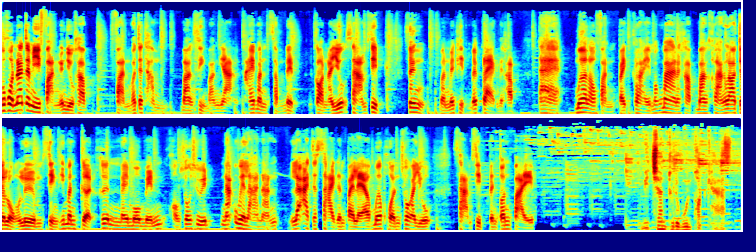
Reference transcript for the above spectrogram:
ทุกคนน่าจะมีฝันกันอยู่ครับ ฝันว่าจะทำบางสิ่งบางอย่าง ให้มันสำเร็จก่อนอายุ 30 ซึ่งมันไม่ผิดไม่แปลกเลยครับ แต่เมื่อเราฝันไปไกลมากๆนะครับ บางครั้งเราอาจจะหลงลืมสิ่งที่มันเกิดขึ้นในโมเมนต์ของช่วงชีวิตณเวลานั้น และอาจจะสายเกินไปแล้ว เมื่อพ้นช่วงอายุ 30 เป็นต้นไป Mission to the Moon Podcast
